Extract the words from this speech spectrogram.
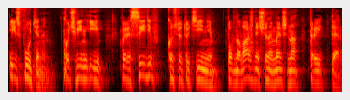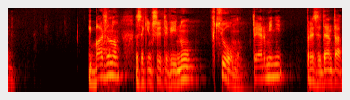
і з Путіним, хоч він і пересидів конституційні повноваження щонайменше на три терміни. І бажано закінчити війну в цьому терміні президента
